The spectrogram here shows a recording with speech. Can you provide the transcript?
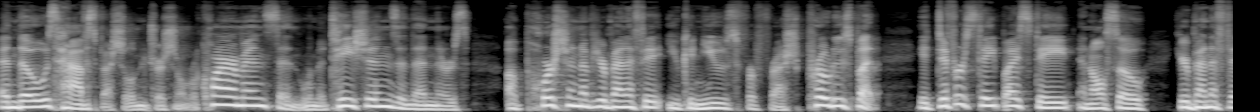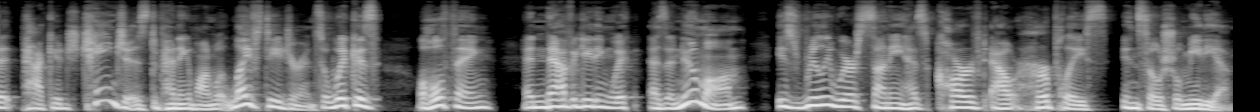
And those have special nutritional requirements and limitations. And then there's a portion of your benefit you can use for fresh produce, but it differs state by state. And also, your benefit package changes depending upon what life stage you're in. So, WIC is a whole thing. And navigating WIC as a new mom is really where Sunny has carved out her place in social media.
